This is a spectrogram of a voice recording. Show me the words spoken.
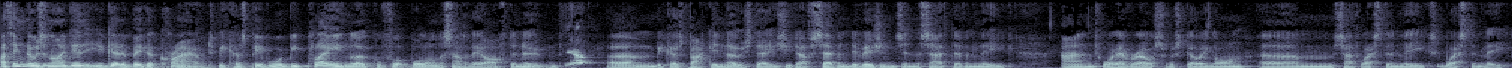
I think there was an idea that you'd get a bigger crowd because people would be playing local football on a Saturday afternoon. Yeah. Um, because back in those days, you'd have seven divisions in the South Devon League, and whatever else was going on, um, Southwestern League, Western League.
